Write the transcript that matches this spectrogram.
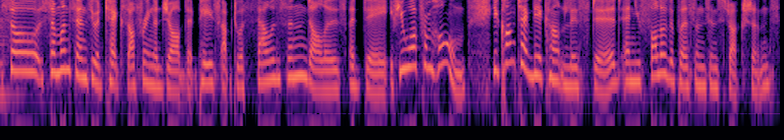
Mm. So, someone sends you a text offering a job that pays up to $1,000 a day if you work from home. You contact the account listed and you follow the person's instructions.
